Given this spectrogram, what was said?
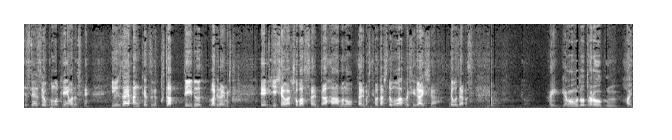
ずれにせよこの件はですね、有罪判決が下っているわけでありまして、え被疑者は処罰されたものでありまして、私どもはこれ、被害者でございます。はい、山本太郎君。はい、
